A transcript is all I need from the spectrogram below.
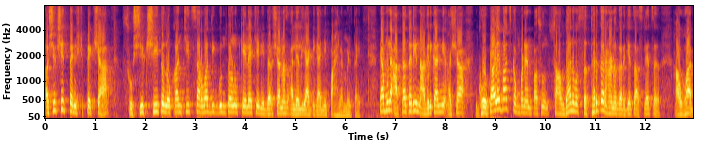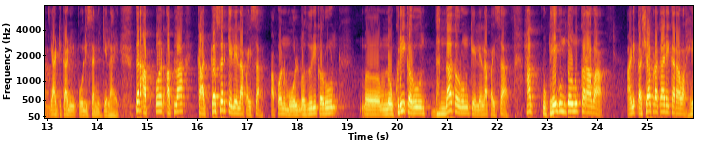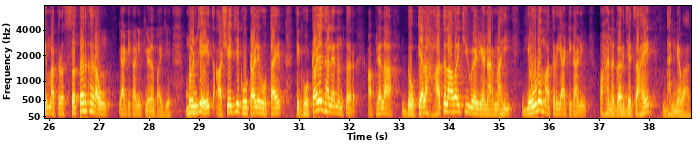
अशिक्षित पेन- पेक्षा सुशिक्षित लोकांचीच सर्वाधिक गुंतवणूक केल्याचे निदर्शनास आलेले या ठिकाणी पाहायला मिळत आहे त्यामुळे आता तरी नागरिकांनी अशा घोटाळेबाज कंपन्यांपासून सावधान व सतर्क राहणं गरजेचं असल्याचं आव्हान या ठिकाणी पोलिसांनी केलं आहे. तर आपण आपला काटकसर केलेला पैसा आपण मोलमजुरी करून नोकरी करून धंदा करून केलेला पैसा हा कुठे गुंतवणूक करावा आणि कशा प्रकारे करावा हे मात्र सतर्क राहून या ठिकाणी केलं पाहिजे. म्हणजेच असे जे घोटाळे होत आहेत ते घोटाळे झाल्यानंतर आपल्याला डोक्याला हात लावायची वेळ येणार नाही. एवढं मात्र या ठिकाणी पाहणं गरजेचं आहे. धन्यवाद.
